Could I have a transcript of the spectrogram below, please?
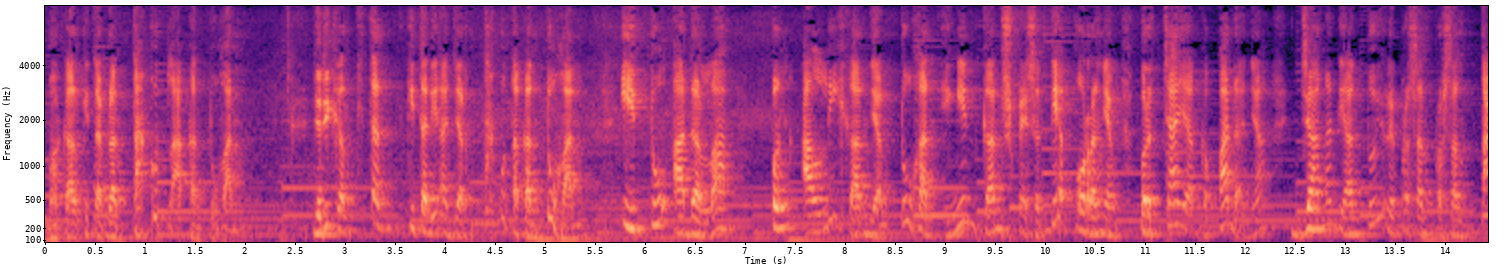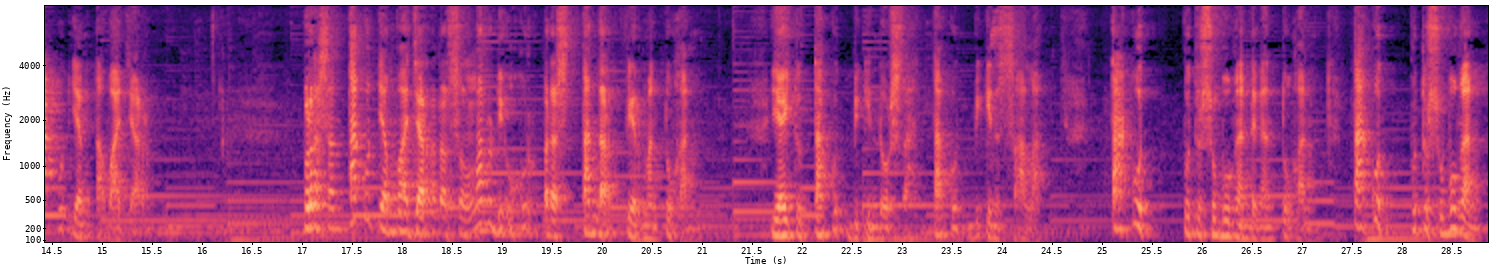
Maka kita bilang takutlah akan Tuhan. Jadi kalau kita kita diajar takut akan Tuhan, itu adalah pengalihan yang Tuhan inginkan supaya setiap orang yang percaya kepadanya jangan dihantui oleh perasaan-perasaan takut yang tak wajar. Perasaan takut yang wajar adalah selalu diukur pada standar firman Tuhan. Yaitu takut bikin dosa, takut bikin salah, takut putus hubungan dengan Tuhan, takut putus hubungan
